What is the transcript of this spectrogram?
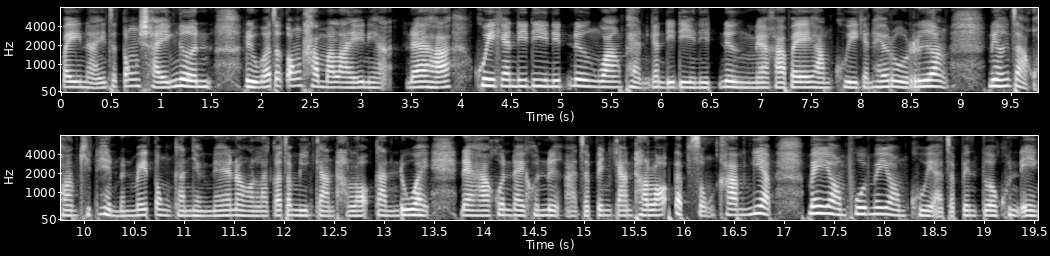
ไปไหนจะต้องใช้เงิน หรือว่าจะต้องทำอะไรเนี่ยนะคะคุยกันดีๆ นิดนึง วางแผนกันดีๆ นิดนึงนะคะ พยายามคุยกันให้รู้เรื่อง เนื่องจากความคิดเห็นมันไม่ตรงกันอย่างแน่นอน แล้วก็จะมีการทะเลาะกันด้วยนะคะ คนใดคนหนึ่งอาจจะเป็นการทะเลาะแบบสงครามเงียบ ไม่ยอมพูดไม่ยอมคุย อาจจะเป็นตัวคุณเอง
